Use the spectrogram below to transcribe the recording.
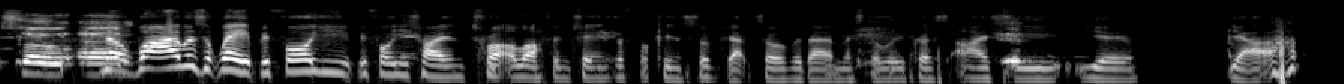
so um, no. Well, I was wait before you before you try and trottle off and change the fucking subject over there, Mister Lucas. I see you. Yeah.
